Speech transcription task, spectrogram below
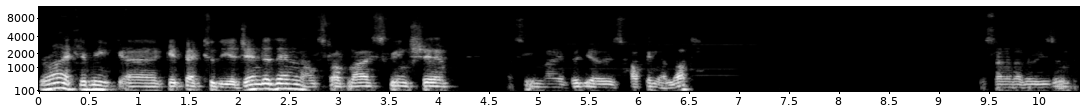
Right, let me uh, get back to the agenda then. I'll start my screen share. I see my video is hopping a lot. For some another reason.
